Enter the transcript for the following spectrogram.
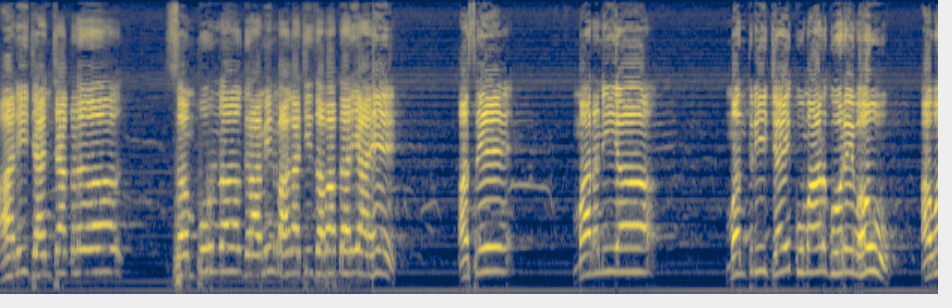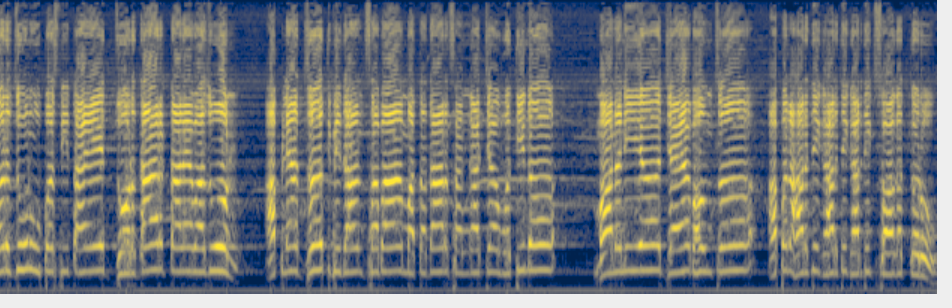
आणि ज्यांच्याकडं संपूर्ण ग्रामीण भागाची जबाबदारी आहे असे माननीय मंत्री जयकुमार गोरे भाऊ आवर्जून उपस्थित आहेत. जोरदार टाळ्या वाजवून आपल्या जत विधानसभा मतदारसंघाच्या वतीनं माननीय जयाभाऊंचं आपण हार्दिक हार्दिक हार्दिक स्वागत करू.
